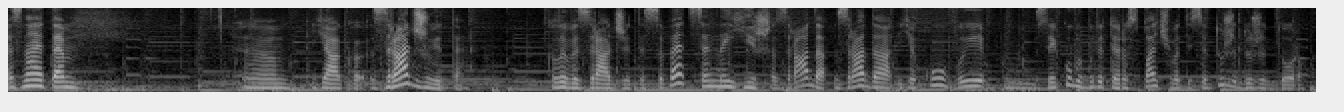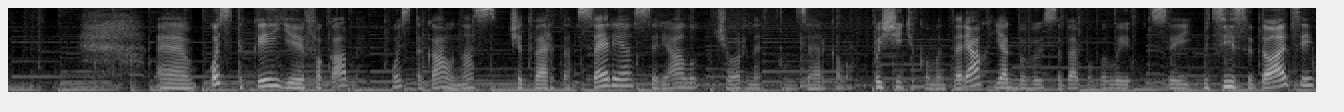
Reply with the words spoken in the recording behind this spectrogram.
знаєте, е, як зраджуєте, коли ви зраджуєте себе, це найгірша зрада, зрада, яку ви, за яку ви будете розплачуватися дуже-дуже дорого. Е, ось такий факап, ось така у нас четверта серія серіалу Чорне дзеркало. Пишіть у коментарях, як би ви себе повели у цій, у цій ситуації.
